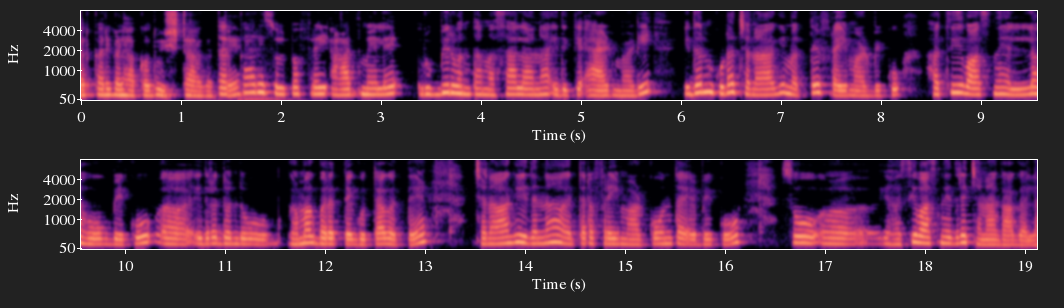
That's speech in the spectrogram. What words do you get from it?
ತರಕಾರಿಗಳು ಹಾಕೋದು ಇಷ್ಟ ಆಗುತ್ತೆ. ತರಕಾರಿ ಸ್ವಲ್ಪ ಫ್ರೈ ಆದಮೇಲೆ ರುಬ್ಬಿರುವಂಥ ಮಸಾಲಾನ ಇದಕ್ಕೆ ಆ್ಯಡ್ ಮಾಡಿ ಇದನ್ನು ಕೂಡ ಚೆನ್ನಾಗಿ ಮತ್ತೆ ಫ್ರೈ ಮಾಡಬೇಕು. ಹಸಿ ವಾಸನೆ ಎಲ್ಲ ಹೋಗಬೇಕು. ಇದರದ್ದೊಂದು ಘಮ ಬರುತ್ತೆ ಗೊತ್ತಾಗುತ್ತೆ. ಚೆನ್ನಾಗಿ ಇದನ್ನು ಈ ಥರ ಫ್ರೈ ಮಾಡ್ಕೊತ ಇರಬೇಕು. ಸೊ ಹಸಿ ವಾಸನೆ ಇದ್ದರೆ ಚೆನ್ನಾಗಾಗಲ್ಲ.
